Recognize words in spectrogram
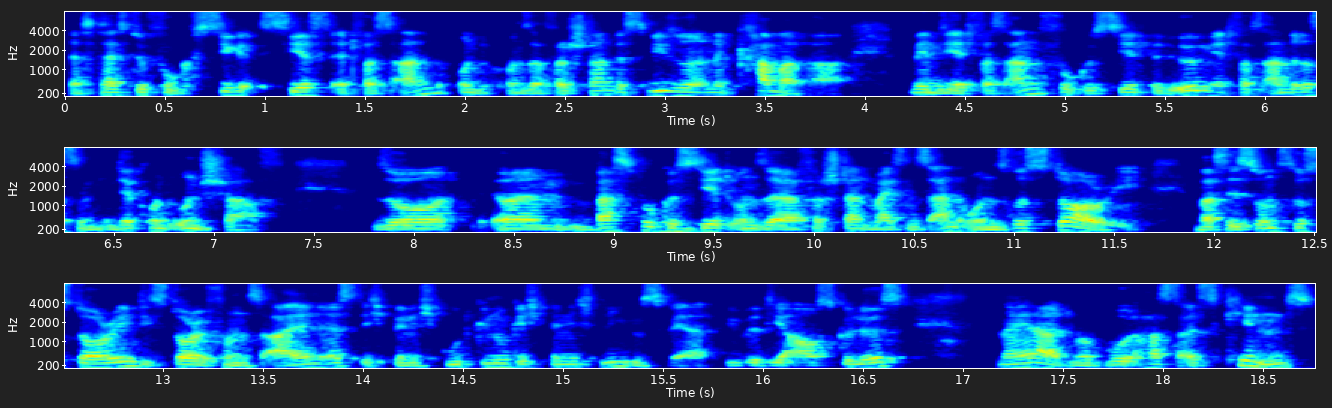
Das heißt, du fokussierst etwas an und unser Verstand ist wie so eine Kamera. Wenn sie etwas anfokussiert, wird irgendetwas anderes im Hintergrund unscharf. So, ähm, was fokussiert unser Verstand meistens an? Unsere Story. Was ist unsere Story? Die Story von uns allen ist, ich bin nicht gut genug, ich bin nicht liebenswert. Wie wird die ausgelöst? Naja, du hast als Kind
